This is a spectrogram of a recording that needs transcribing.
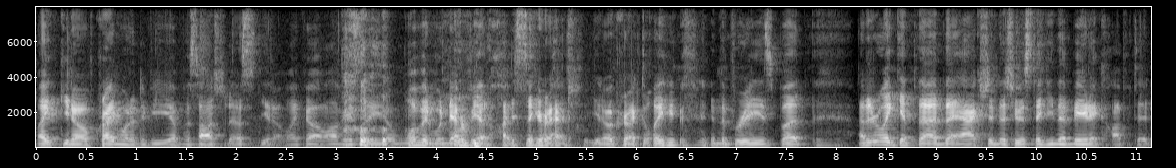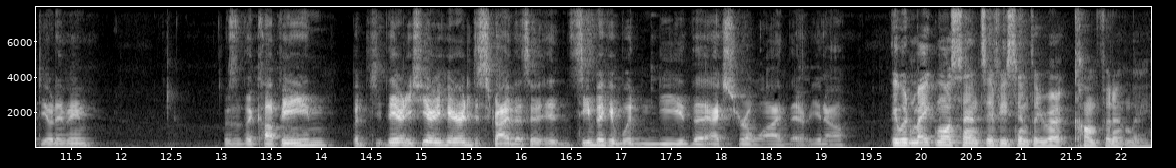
like, you know, Crichton wanted to be a misogynist. You know, like, oh, obviously, a woman would never be able to light a cigarette, you know, correctly in the breeze. But I didn't really get the the action that she was taking that made it competent. Do you know what I mean? was it the cupping? But they already, she already, he already described this. It, it seemed like it wouldn't need the extra line there, you know? It would make more sense if he simply wrote confidently.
